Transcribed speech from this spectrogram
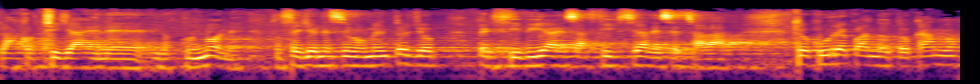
las costillas en, los pulmones. Entonces yo en ese momento yo percibía esa asfixia de ese chaval. ¿Qué ocurre cuando tocamos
